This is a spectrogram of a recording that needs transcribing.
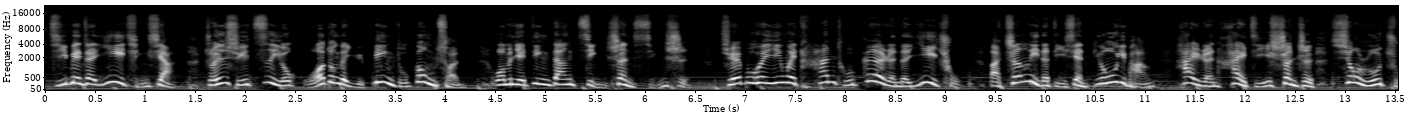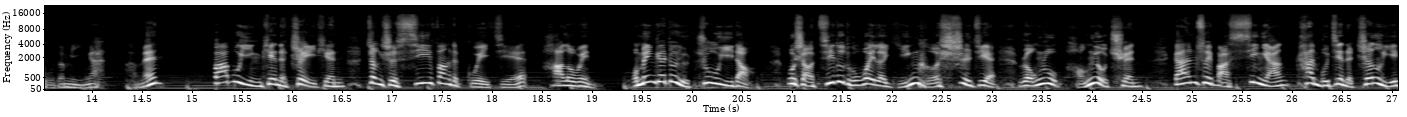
即便在疫情下准许自由活动的与病毒共存，我们也定当谨慎行事，绝不会因为贪图个人的益处，把真理的底线丢一旁，害人害己，甚至羞辱主的名啊！阿门。发布影片的这一天，正是西方的鬼节 Halloween。我们应该都有注意到，不少基督徒为了迎合世界、融入朋友圈，干脆把信仰看不见的真理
